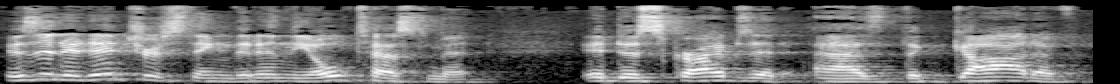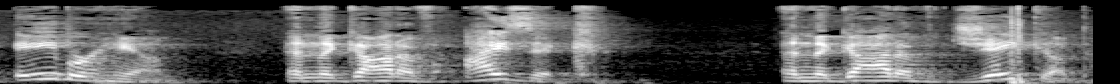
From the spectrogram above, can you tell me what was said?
Isn't it interesting that in the Old Testament it describes it as the God of Abraham and the God of Isaac and the God of Jacob?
